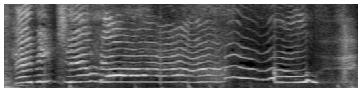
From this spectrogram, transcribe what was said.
Baby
